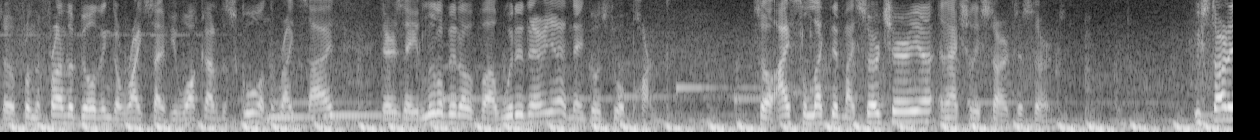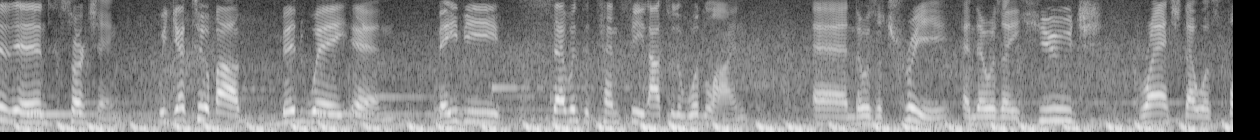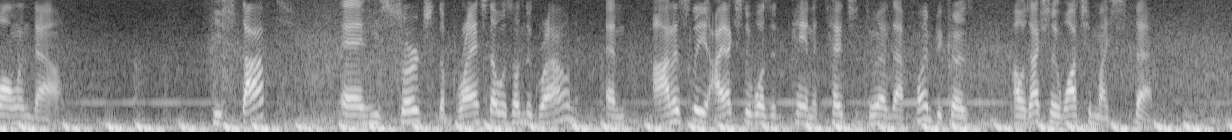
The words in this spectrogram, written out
So from the front of the building, the right side, if you walk out of the school on the right side, there's a little bit of uh, wooded area and then it goes to a park. So I selected my search area and actually started to search. We started in searching. We get to about midway in, maybe seven to 10 feet out to the wood line, and there was a tree and there was a huge branch that was fallen down. He stopped and he searched the branch that was on the ground. And honestly, I actually wasn't paying attention to him at that point because I was actually watching my step.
